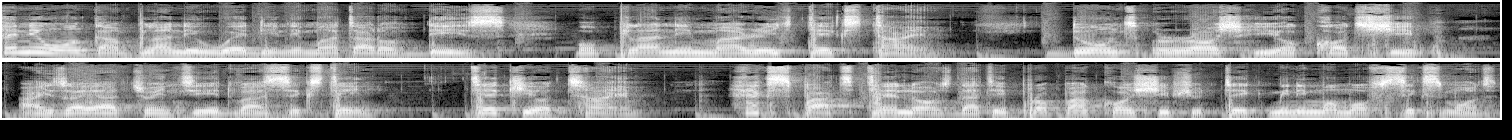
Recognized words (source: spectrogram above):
Anyone can plan a wedding in a matter of days, but planning marriage takes time. Don't rush your courtship. Isaiah 28, verse 16. Take your time. Experts tell us that a proper courtship should take minimum of six months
